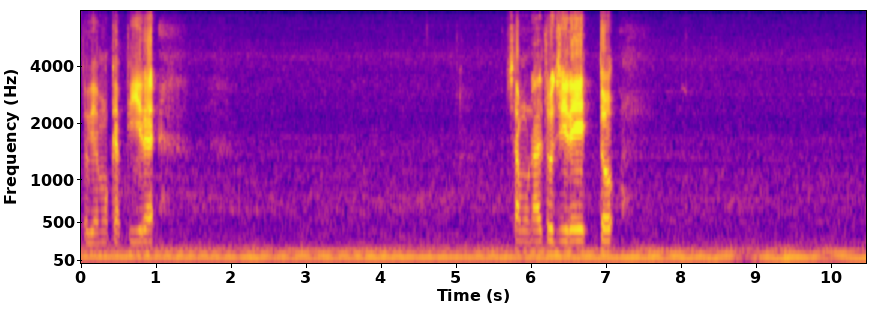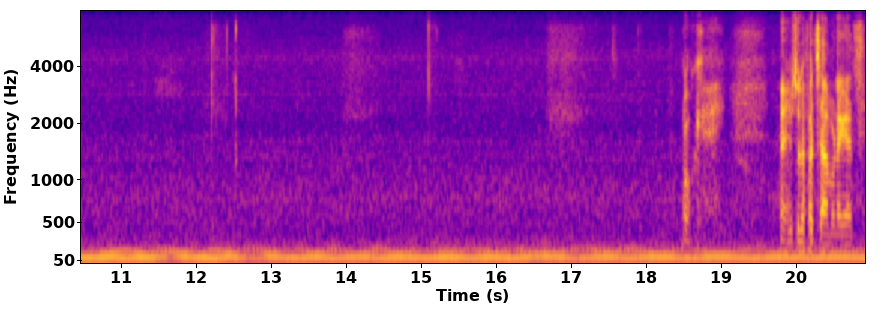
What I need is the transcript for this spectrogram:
Dobbiamo capire. Facciamo un altro giretto ok ce la facciamo ragazzi.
